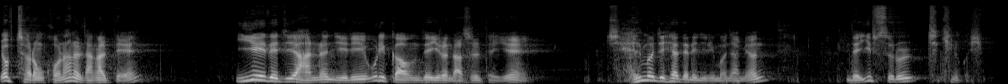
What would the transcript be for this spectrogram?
욥처럼 고난을 당할 때 이해되지 않는 일이 우리 가운데 일어났을 때에 제일 먼저 해야 되는 일이 뭐냐면 내 입술을 지키는 것입니다.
